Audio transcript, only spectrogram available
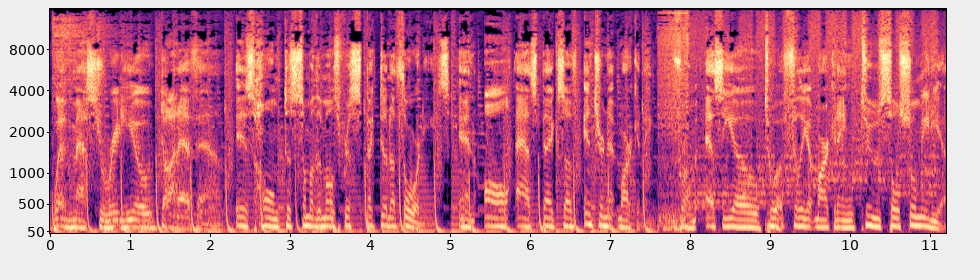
Webmasterradio.fm is home to some of the most respected authorities in all aspects of internet marketing, from SEO to affiliate marketing to social media,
